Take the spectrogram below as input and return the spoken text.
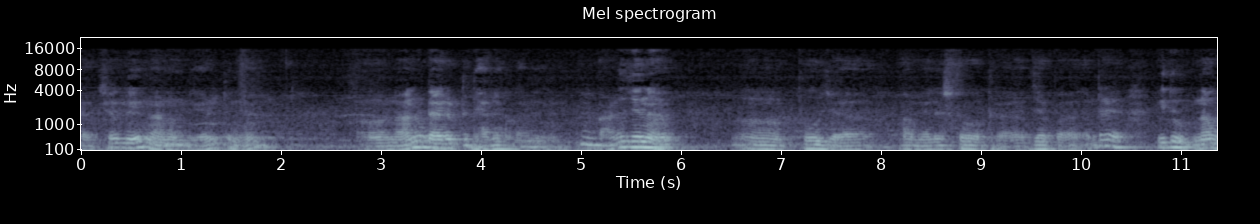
ಆ್ಯಕ್ಚುಲಿ ನಾನೊಂದು ಹೇಳ್ತೀನಿ. ನಾನು ಡೈರೆಕ್ಟ್ ಧ್ಯಾನಕ್ಕೆ ಬಂದಿದ್ದೆ. ಭಾಳ ಜನ ಪೂಜೆ ಆಮೇಲೆ ಸ್ತೋತ್ರ ಜಪ. ಅಂದರೆ ಇದು ನಾವು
